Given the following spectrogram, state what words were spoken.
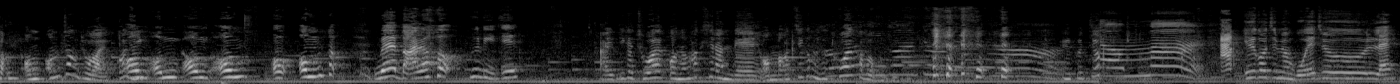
엄, 엄, 엄청 좋아할걸? 엄, 엄, 엄, 엄, 엄, 엄, 왜 말을 흐리지? 아니 네가 좋아할 거는 확실한데 엄마가 찍으면서 토할까봐 보지 읽었죠? 엄마, 아 읽어주면 뭐 해줄래?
